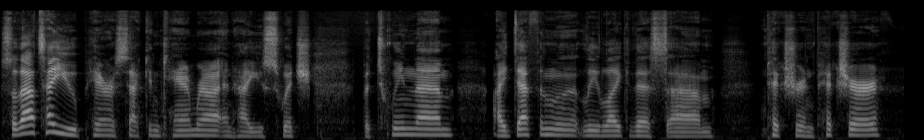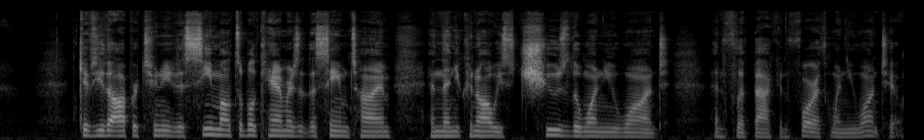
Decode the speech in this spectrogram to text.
So that's how you pair a second camera and how you switch between them. I definitely like this um, picture in picture gives you the opportunity to see multiple cameras at the same time and then you can always choose the one you want and flip back and forth when you want to.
